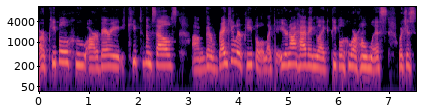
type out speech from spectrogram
are people who are very keep to themselves. Um, they're regular people. Like you're not having like people who are homeless which is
